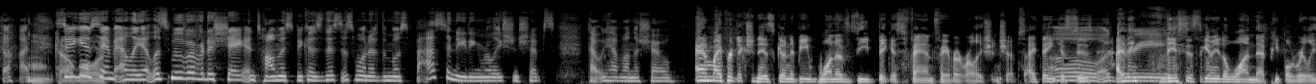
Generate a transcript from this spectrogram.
God! Mm, Speaking of. Sam Elliott, let's move over to Shea and Thomas because this is one of the most fascinating relationships that we have on the show. And my prediction is going to be one of the biggest fan favorite relationships. I think this is. Oh, I think this is going to be the one that people really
